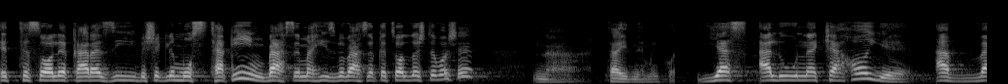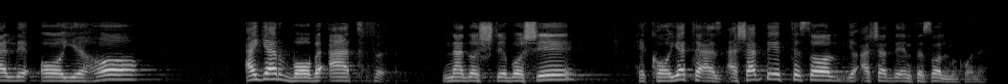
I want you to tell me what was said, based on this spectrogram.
اتصال قرضی به شکل مستقیم بحث مهیز به بحث قتال داشته باشه؟ نه تایید نمی‌کنه. یسالونکه های اول آیه ها اگر واو عطف نداشته باشه حکایت از اشد اتصال یا اشد انفصال می‌کنه.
